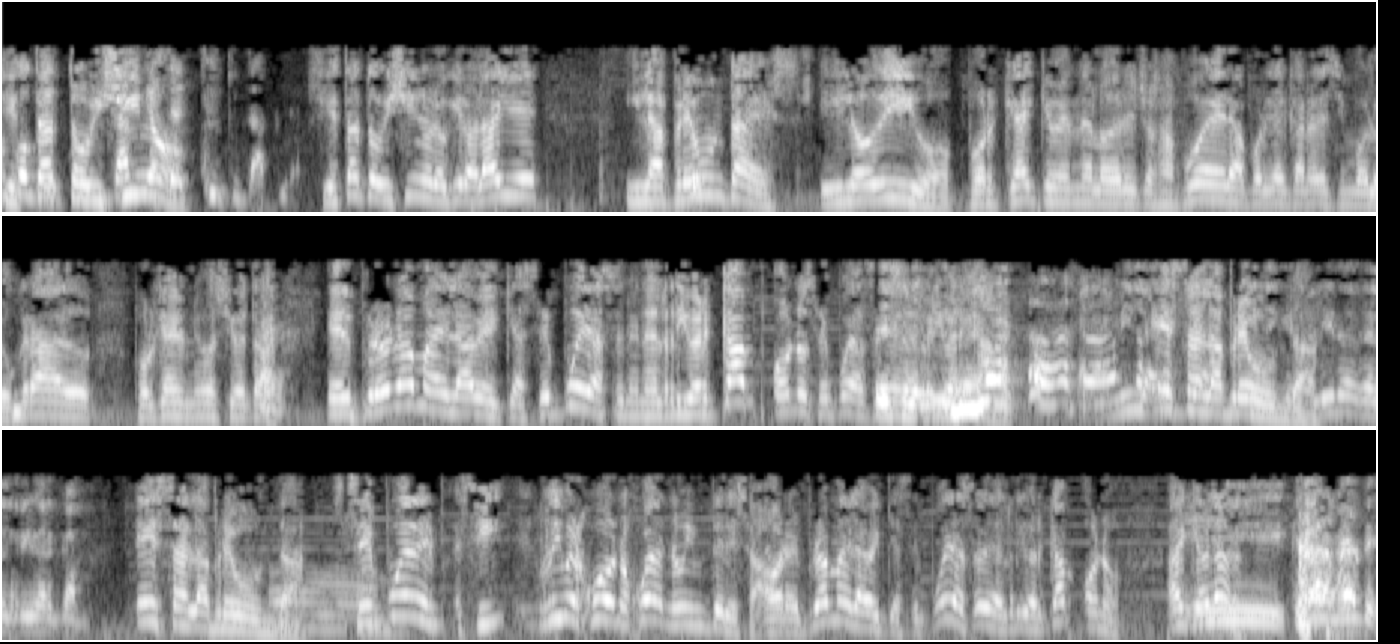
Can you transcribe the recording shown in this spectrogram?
si está Tobillino-. Si está Tobillino, lo quiero al aire. Y la pregunta es, y lo digo, porque hay que vender los derechos afuera, porque hay canales involucrados, porque hay un negocio detrás. ¿El programa de la Vecchia se puede hacer en el River Camp o no se puede hacer Eso en el River Camp? decir. Para mí la Esa es la tiene pregunta. que salir desde el River Camp. Esa es la pregunta. Oh. ¿Se puede, si River juega o no juega, no me interesa. Ahora, el programa de la Vecchia, ¿se puede hacer del River Camp o no? Hay que hablar. Sí, claramente.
